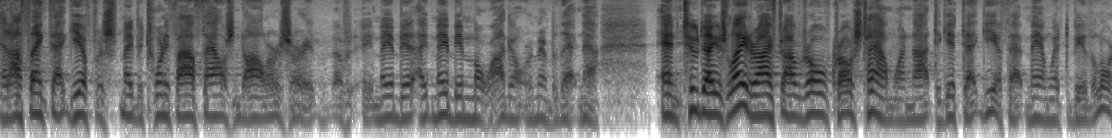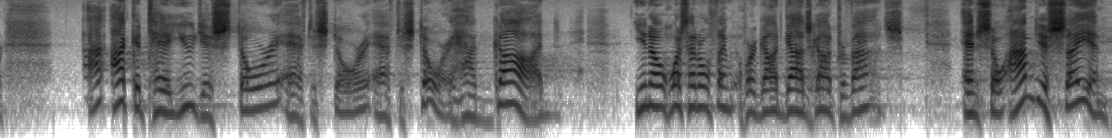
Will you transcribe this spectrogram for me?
And I think that gift was maybe $25,000 or it, it, may have been, it may have been more. I don't remember that now. And two days later, after I drove across town one night to get that gift, that man went to be with the Lord. I, I could tell you just story after story after story how God, you know, what's that old thing where God guides, God provides? And so I'm just saying,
